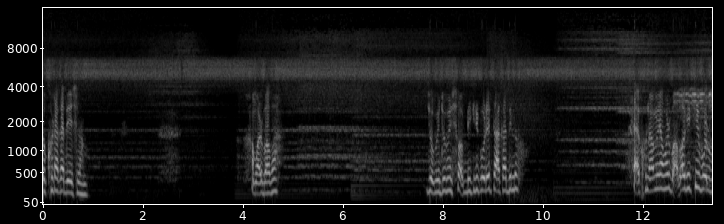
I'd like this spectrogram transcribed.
লক্ষ টাকা দিয়েছিলাম আমার বাবা জমি টমি সব বিক্রি করে টাকা দিল। এখন আমি আমার বাবাকে কি বলব?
